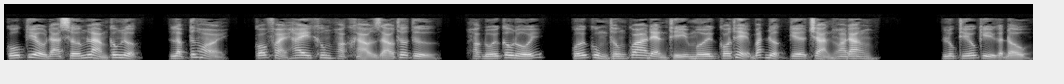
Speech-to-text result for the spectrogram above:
Cố Kiều đã sớm làm công lược, lập tức hỏi, có phải hay không hoặc khảo giáo thơ tử, hoặc đối câu đối, cuối cùng thông qua đèn thí mới có thể bắt được kia chản hoa đăng. Lục Thiếu Kỳ gật đầu,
